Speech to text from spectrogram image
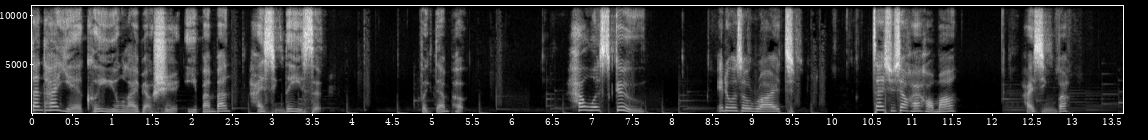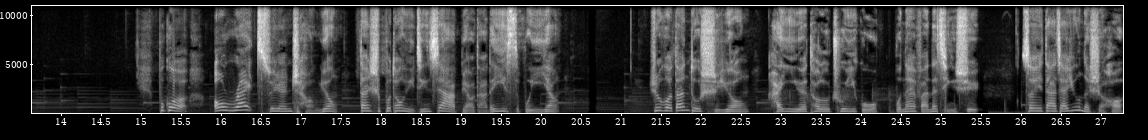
但它也可以用来表示一般般、还行的意思。For example, How was school? It was all right. 在学校还好吗？还行吧。不过，all right 虽然常用，但是不同语境下表达的意思不一样。如果单独使用，还隐约透露出一股不耐烦的情绪，所以大家用的时候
